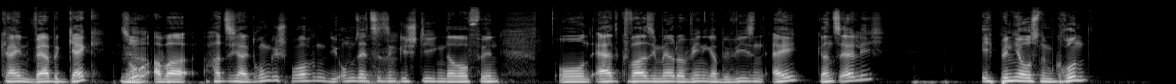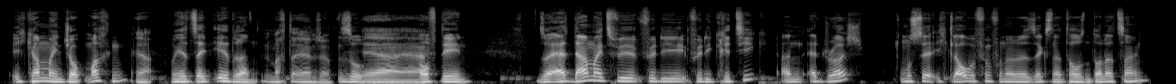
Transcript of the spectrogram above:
kein Werbegag, so, Ja. aber hat sich halt rumgesprochen. Die Umsätze sind gestiegen daraufhin. Und er hat quasi mehr oder weniger bewiesen, ey, ganz ehrlich, ich bin hier aus einem Grund, ich kann meinen Job machen Ja. und jetzt seid ihr dran. Macht euren Job. So, Ja, ja. auf den. So, er hat damals für, für, die, für die Kritik an Ed Rush, musste, ich glaube, 500 oder 600.000 Dollar zahlen.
